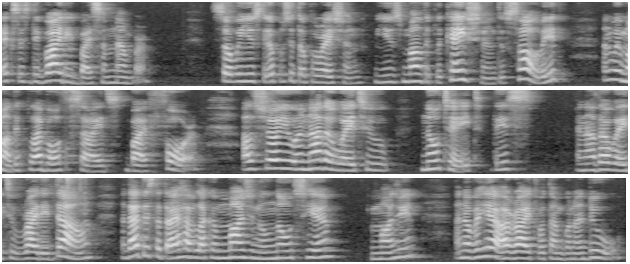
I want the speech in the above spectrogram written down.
x is divided by some number. So we use the opposite operation. We use multiplication to solve it, and we multiply both sides by 4. I'll show you another way to notate this, another way to write it down, and that is that I have like a marginal notes here, margin, and over here I write what I'm gonna do.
